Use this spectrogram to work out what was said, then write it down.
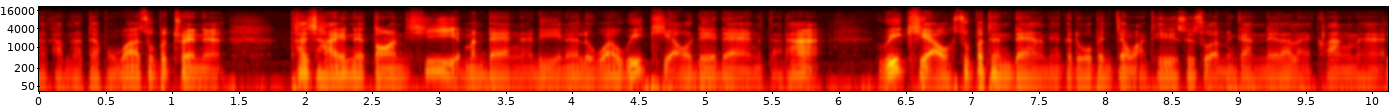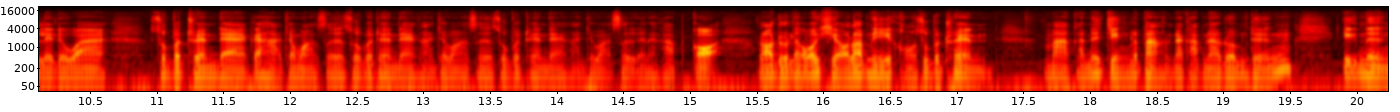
นะครับนะแต่ผมว่าซูเปอร์เทรนเนี่ยถ้าใช้ในตอนที่มันแดงนะดีนะหรือว่าวิเขียวเดแดง แต่ถ้า วิเขียวซูเปอร์เทนแดงเนี่ยก็ดูเป็นจังหวะที่สวยๆเหมือนกันในหลายๆครั้งนะฮะเรียกได้ว่าซูเปอร์เทรนแดงก็หาจังหวะซื้อซูเปอร์เทรนแดงหาจังหวะซื้อซูเปอร์เทรนแดงหาจังหวะซื้อนะครับก็รอดูแล้วว่าเขียวรอบนี้ของซูเปอร์เทรนมากันได้จริงหรือเปล่านะครับนะรวมถึงอีกหนึ่ง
